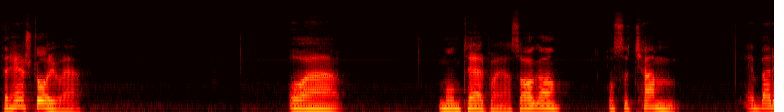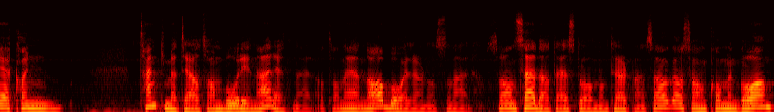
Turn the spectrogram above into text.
For her står jo jeg og jeg monterer på denne saga, og så kommer jeg bare kan tenke meg til at han bor i nærheten her, at han er en nabo eller noe sånt. her. Så har han sett at jeg står og monterer på en saga, så han kommer gående.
